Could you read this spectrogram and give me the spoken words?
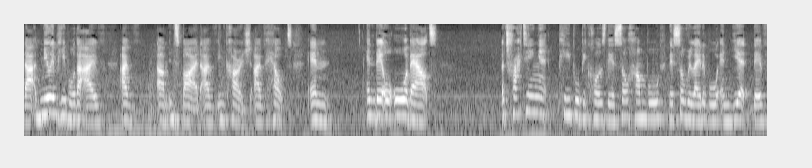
that million people that I've I've um, inspired, I've encouraged, I've helped, and and they're all about attracting people because they're so humble, they're so relatable, and yet they've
